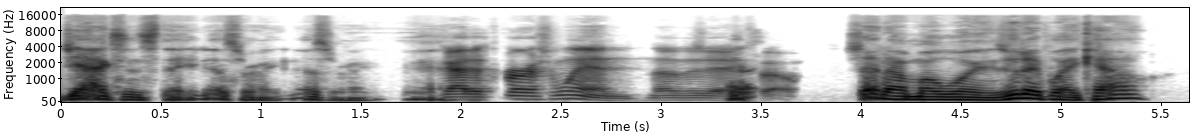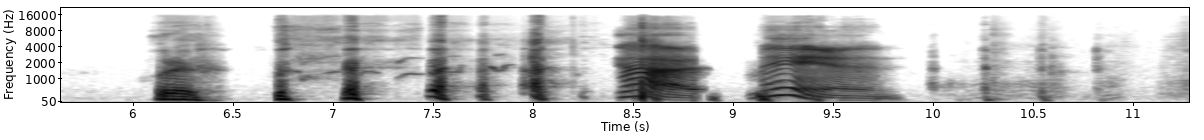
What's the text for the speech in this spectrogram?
Jackson State. That's right. That's right. Yeah. Got his first win the other day. So shout out Mo Williams. Who they play? Cal. Who they? God, man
